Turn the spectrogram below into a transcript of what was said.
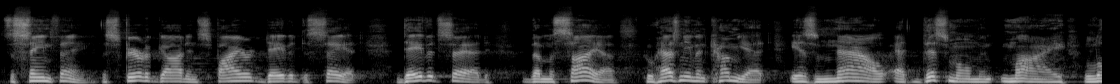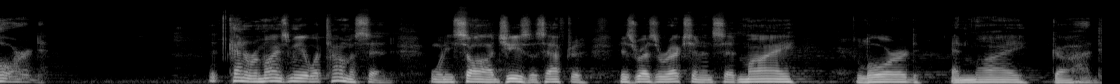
It's the same thing. The Spirit of God inspired David to say it. David said, The Messiah, who hasn't even come yet, is now at this moment my Lord. It kind of reminds me of what Thomas said when he saw Jesus after his resurrection and said, My Lord and my God.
